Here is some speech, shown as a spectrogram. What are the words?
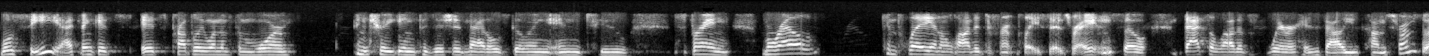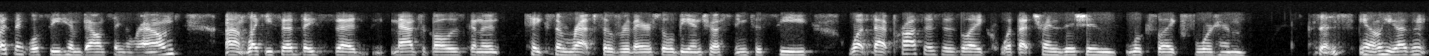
we'll see. I think it's it's probably one of the more intriguing position battles going into spring. Morel can play in a lot of different places, right? And so that's a lot of where his value comes from. So I think we'll see him bouncing around. Um, like you said, they said Madrigal is going to take some reps over there, so it'll be interesting to see what that process is like, what that transition looks like for him since you know he hasn't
